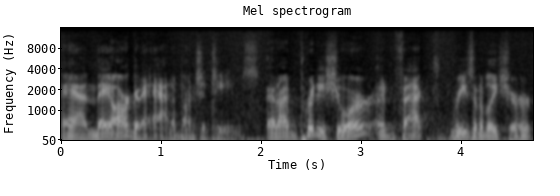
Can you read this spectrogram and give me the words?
And they are going to add a bunch of teams. And I'm pretty sure, in fact, reasonably sure,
